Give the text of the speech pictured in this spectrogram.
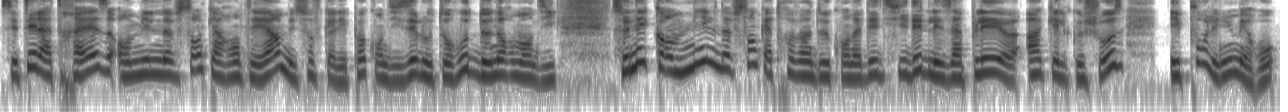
c'était la 13 en 1941, mais sauf qu'à l'époque, on disait l'autoroute de Normandie. Ce n'est qu'en 1982 qu'on a décidé de les appeler euh, à quelque chose. Et pour les numéros,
